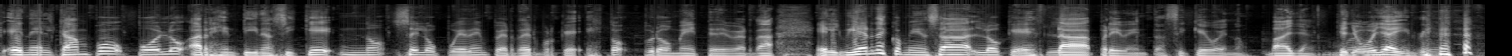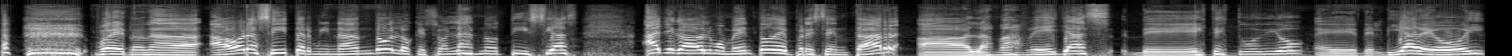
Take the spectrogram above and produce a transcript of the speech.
en el campo Polo Argentina. Así que no se lo pueden perder porque esto promete, de verdad. El viernes comienza lo que es la preventa. Así que bueno, vayan, que yo voy a ir. Bueno, nada, ahora sí, terminando lo que son las noticias, ha llegado el momento de presentar a las más bellas de este estudio eh, del día de hoy.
